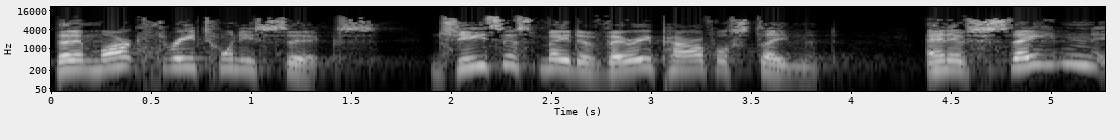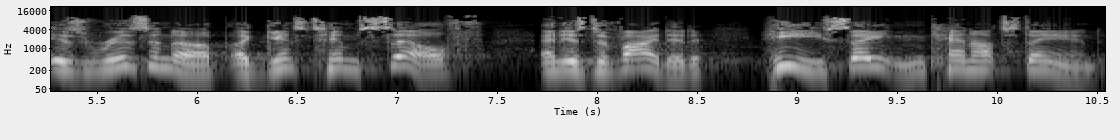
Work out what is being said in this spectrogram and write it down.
that in Mark 3.26, Jesus made a very powerful statement. And if Satan is risen up against himself and is divided, he, Satan, cannot stand,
